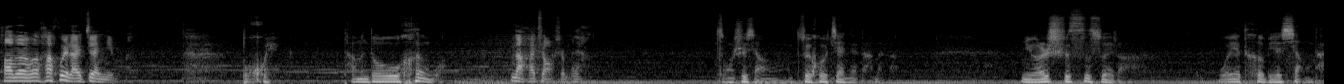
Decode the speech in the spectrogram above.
他们还会来见你吗？不会，他们都恨我。那还找什么呀？总是想最后见见他们了。女儿十四岁了，我也特别想她。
